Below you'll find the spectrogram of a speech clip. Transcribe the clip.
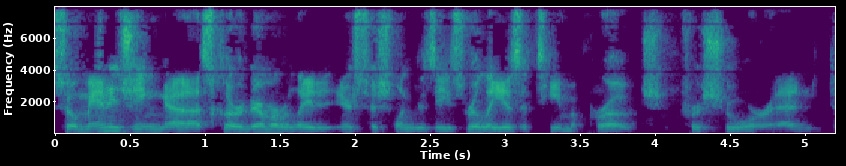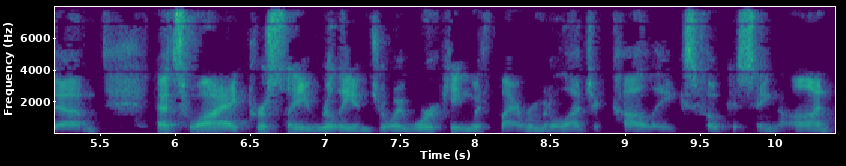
so managing uh, scleroderma-related interstitial lung disease really is a team approach for sure, and um, that's why I personally really enjoy working with my rheumatologic colleagues, focusing on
